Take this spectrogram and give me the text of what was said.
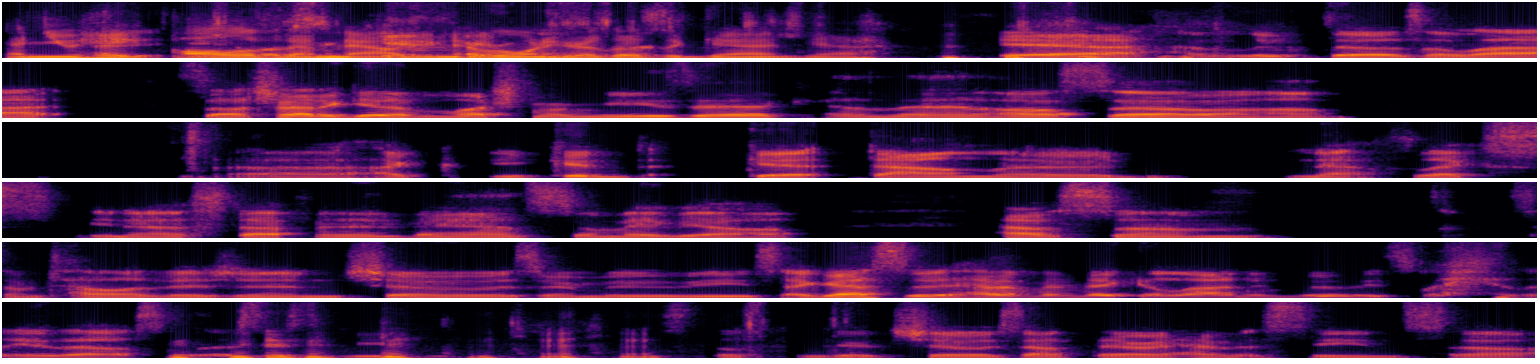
And you hate all of them now. You never want to hear those again. Yeah. yeah, I loop those a lot. So I'll try to get a much more music, and then also um, uh, I you could get download Netflix, you know, stuff in advance. So maybe I'll have some some television shows or movies. I guess I haven't been making a lot of movies lately though, so there seems to be still some good shows out there I haven't seen. So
